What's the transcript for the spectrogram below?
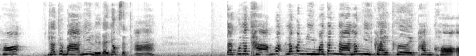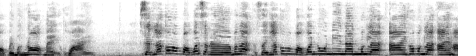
เพราะรัฐบาลนี่หรือนายกเศรษฐาแต่กูจะถามว่าแล้วมันมีมาตั้งนานแล้วมีใครเคยพันคอออกไปเมืองนอกไหมควาย เสร็จแล้วก็มาบอกว่าเสรอมั้งละเสร็จแล้วก็มาบอกว่านู่นนี่นั่นมั้งละอายเขาบ้างละอายหา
